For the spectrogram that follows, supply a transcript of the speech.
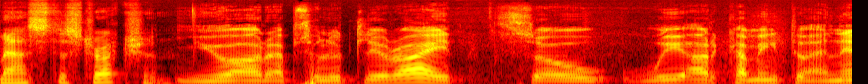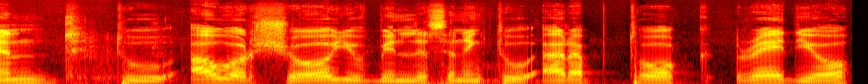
mass destruction. You are absolutely right. So we are coming to an end to our show. You've been listening to Arab Talk Radio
